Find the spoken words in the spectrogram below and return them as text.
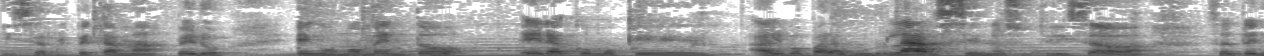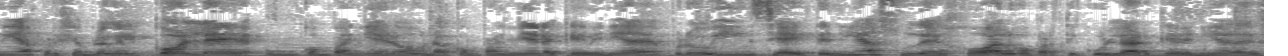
y se respeta más, pero en un momento era como que algo para burlarse, no se utilizaba. O sea, tenías, por ejemplo, en el cole un compañero o una compañera que venía de provincia y tenía su dejo algo particular que venía de-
